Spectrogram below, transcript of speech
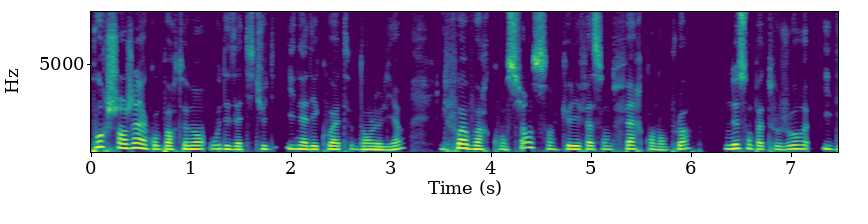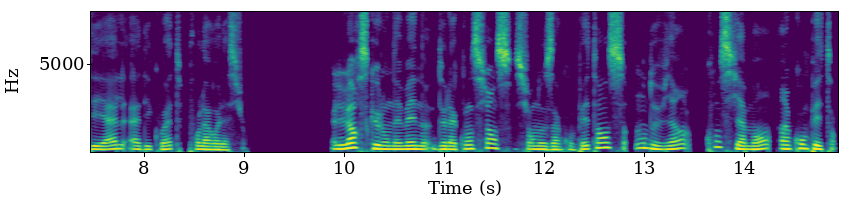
Pour changer un comportement ou des attitudes inadéquates dans le lien, il faut avoir conscience que les façons de faire qu'on emploie ne sont pas toujours idéales, adéquates pour la relation. Lorsque l'on amène de la conscience sur nos incompétences, on devient consciemment incompétent.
